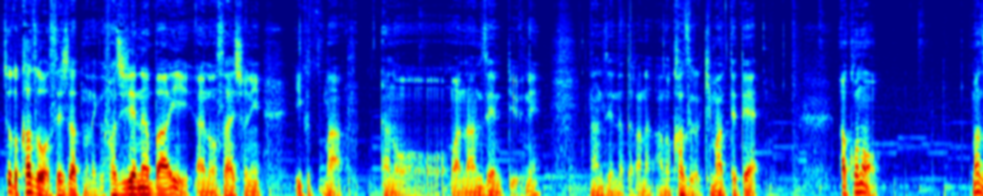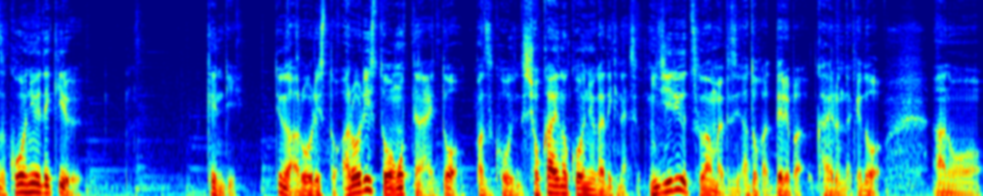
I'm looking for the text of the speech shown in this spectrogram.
ちょっと数を忘れちゃったんだけどファジエの場合あの最初にいくつまああの、まあ、何千っていうね何千だったかなあの数が決まっててあこのまず購入できる権利っていうのはアローリスト。アローリストを持ってないとまずこう初回の購入ができないですよ。二次流通はまあ別に後から出れば買えるんだけどあの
